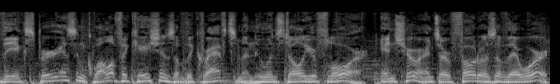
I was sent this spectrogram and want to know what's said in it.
the experience and qualifications of the craftsmen who install your floor, insurance, or photos of their work?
